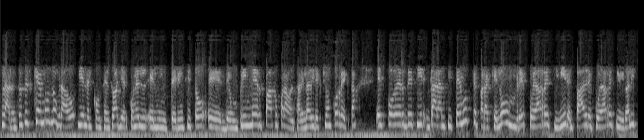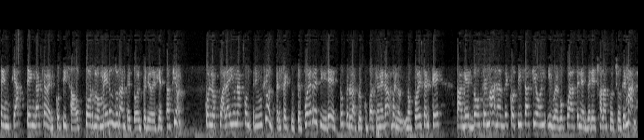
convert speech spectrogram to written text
Claro, entonces, ¿qué hemos logrado? Y en el consenso ayer con el, Ministerio, insisto, eh, de un primer paso para avanzar en la dirección correcta, es poder decir, garanticemos que para que el hombre pueda recibir, el padre pueda recibir la licencia, tenga que haber cotizado por lo menos durante todo el periodo de gestación. Con lo cual hay una contribución. Perfecto, usted puede recibir esto, pero la preocupación era, bueno, no puede ser que pague dos semanas de cotización y luego pueda tener derecho a las ocho semanas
